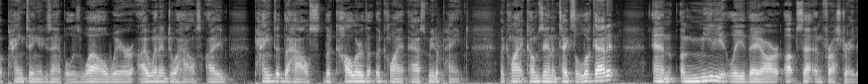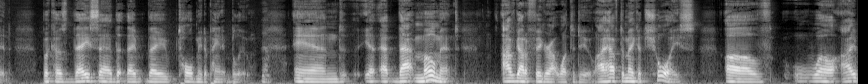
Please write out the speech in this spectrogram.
a painting example as well, where I went into a house, I painted the house the color that the client asked me to paint. The client comes in and takes a look at it, and immediately they are upset and frustrated because they said that they they told me to paint it blue. And at- at that moment, I've got to figure out what to do. I have to make a choice of, well, I,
